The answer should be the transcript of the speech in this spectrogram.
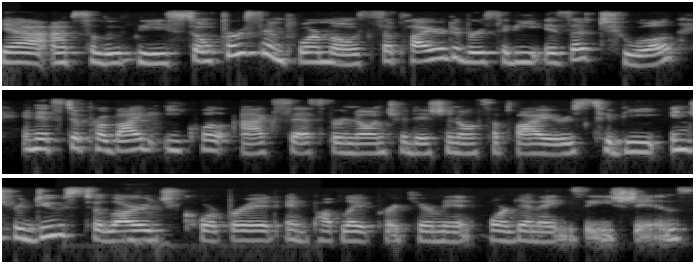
Yeah, absolutely. So, first and foremost, supplier diversity is a tool and it's to provide equal access for non traditional suppliers to be introduced to large mm-hmm. corporate and public procurement organizations.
